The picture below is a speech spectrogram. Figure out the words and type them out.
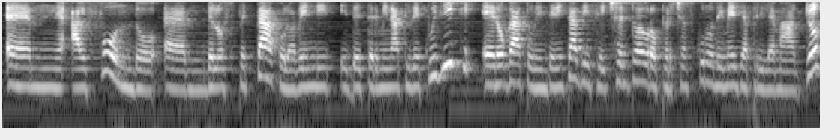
ehm, al fondo ehm, dello spettacolo avendo determinati requisiti è erogata un'indennità di 600 euro per ciascuno dei mesi aprile e maggio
